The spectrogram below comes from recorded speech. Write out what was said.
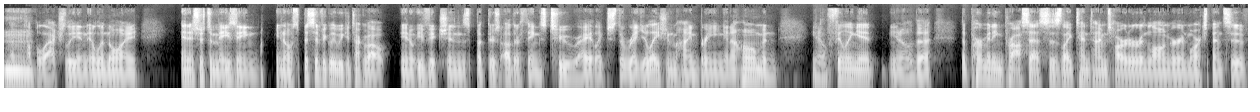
mm. couple actually in Illinois and it's just amazing you know specifically we could talk about you know evictions but there's other things too right? Like just the regulation behind bringing in a home and you know filling it you know the the permitting process is like 10 times harder and longer and more expensive.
